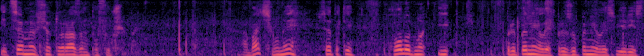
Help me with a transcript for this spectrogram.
і це ми все то разом посушимо. А бач, вони все-таки холодно і припинили, призупинили свій ріст.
